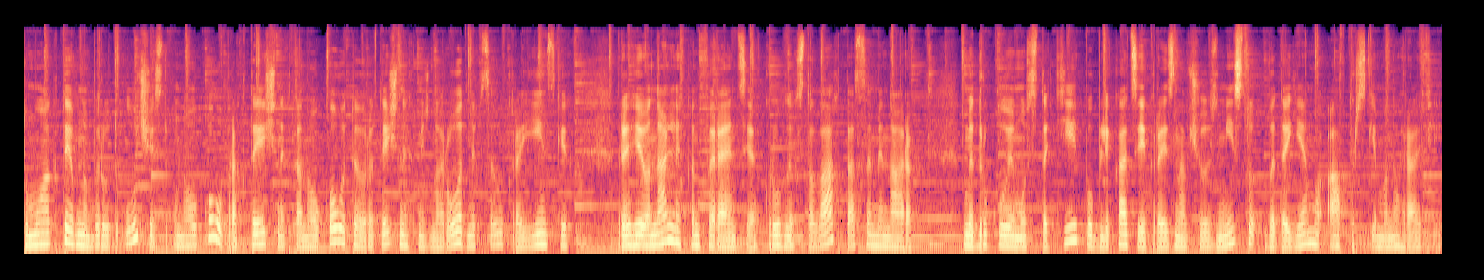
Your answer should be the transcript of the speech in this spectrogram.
тому активно беруть участь у науково-практичних та науково-теоретичних міжнародних, всеукраїнських, регіональних конференціях, круглих столах та семінарах. Ми друкуємо статті, публікації краєзнавчого змісту, видаємо авторські монографії.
